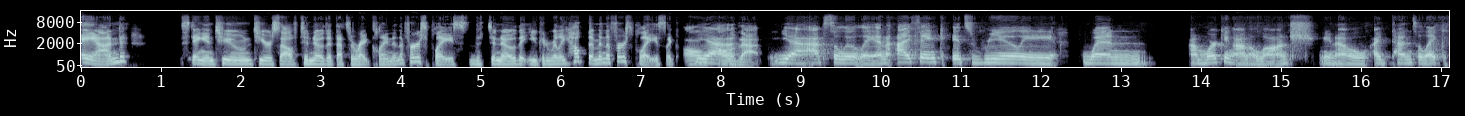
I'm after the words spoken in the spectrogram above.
and staying in tune to yourself to know that that's the right client in the first place to know that you can really help them in the first place like all yeah. all of that yeah absolutely and i think it's really when i'm working on a launch you know i tend to like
